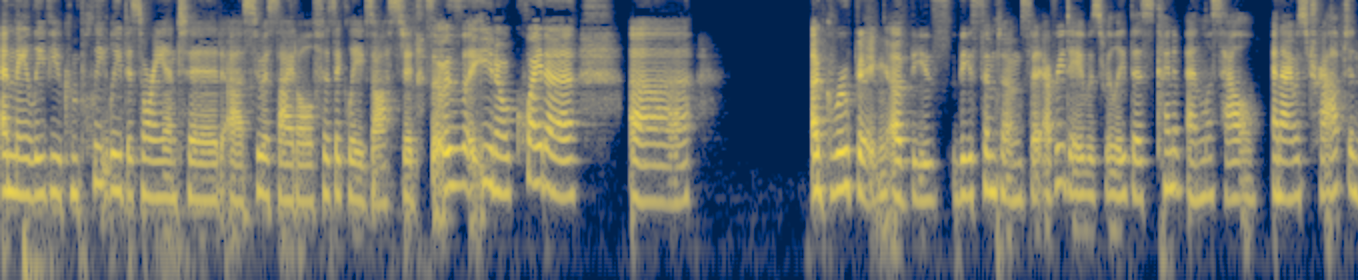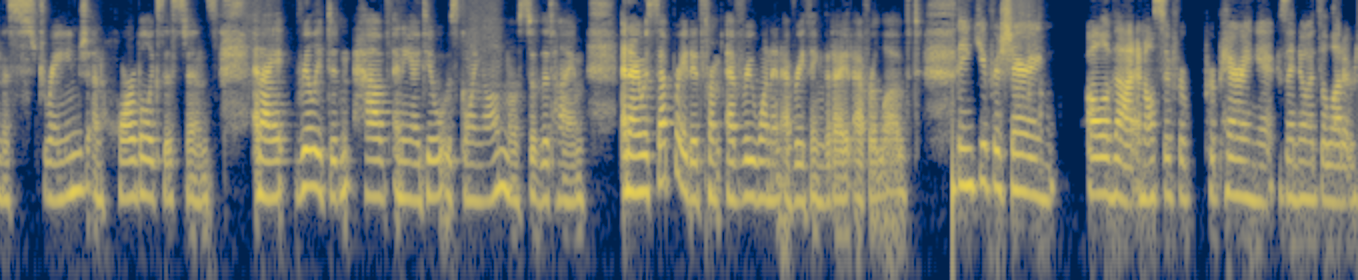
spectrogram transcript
and they leave you completely disoriented, uh, suicidal, physically exhausted. So, it was, you know, quite a. Uh, a grouping of these these symptoms that every day was really this kind of endless hell. And i was trapped in this strange and horrible existence and i really didn't have any idea what was going on most of the time. And i was separated from everyone and everything that i had ever loved. Thank you for sharing all of that and also for preparing it because i know it's a lot of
